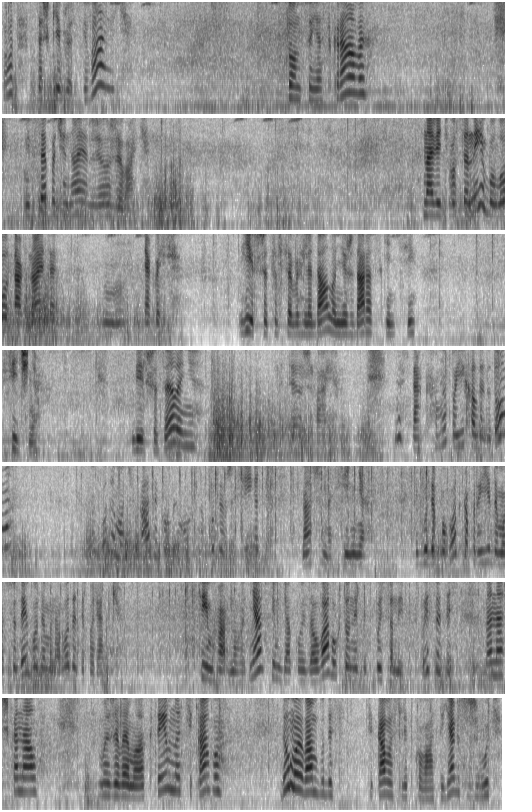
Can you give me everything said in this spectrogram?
От пташки вже співають. Сонце яскраве. І все починає вже оживати. Навіть восени було так, знаєте, якось гірше це все виглядало, ніж зараз в кінці січня. Більше зелені і все оживає. Ось так. Ми поїхали додому будемо чекати, коли можна буде вже сіяти наше насіння. І буде погодка, приїдемо сюди, будемо наводити порядки. Всім гарного дня, всім дякую за увагу. Хто не підписаний, підписуйтесь на наш канал. Ми живемо активно, цікаво. Думаю, вам буде цікаво слідкувати, як же живуть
